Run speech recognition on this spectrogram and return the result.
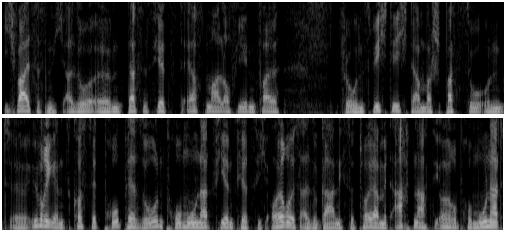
ich weiß es nicht. Also ähm, das ist jetzt erstmal auf jeden Fall für uns wichtig. Da haben wir Spaß zu. Und äh, übrigens kostet pro Person pro Monat 44 Euro, ist also gar nicht so teuer. Mit 88 Euro pro Monat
